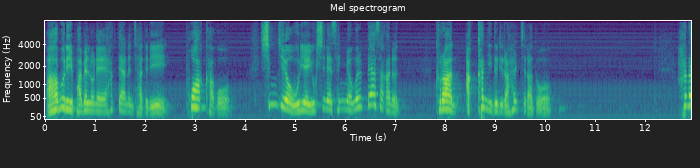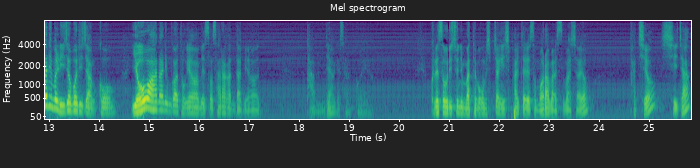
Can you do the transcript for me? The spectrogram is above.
아무리 바벨론에 학대하는 자들이 포악하고 심지어 우리의 육신의 생명을 빼앗아가는 그러한 악한 이들이라 할지라도 하나님을 잊어버리지 않고 여호와 하나님과 동행하면서 살아간다면 담대하게 살 거예요. 그래서 우리 주님 마태복음 10장 28절에서 뭐라 말씀하셔요? 같이요. 시작.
